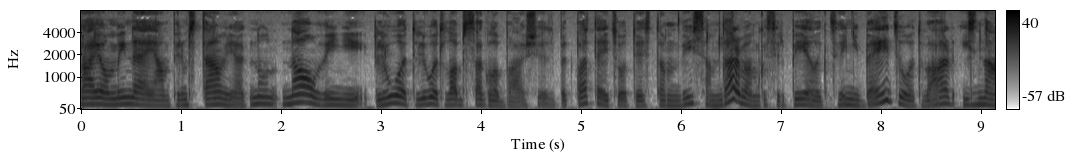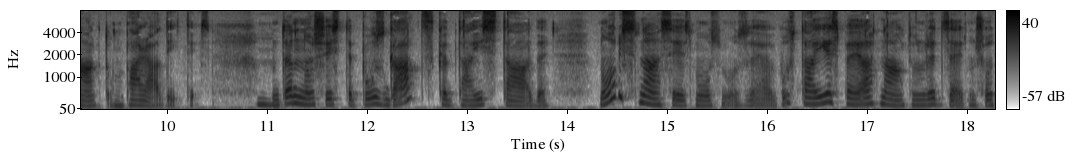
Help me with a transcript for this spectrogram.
kā jau minējām pirms tam, ja, nu, nav viņi ļoti, ļoti labi saglabājušies. Bet pateicoties tam visam darbam, kas ir pielikts, viņi beidzot var iznākt un parādīties. Mm. Un tad no šis pusgads, kad tā izstāde norisināsies mūsu muzejā, būs tā iespēja atnākt un redzēt nu, šo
